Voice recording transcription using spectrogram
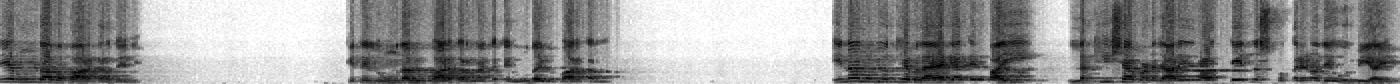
ਤੇ ਰੂਹ ਦਾ ਵਪਾਰ ਕਰਦੇ ਨੇ। ਕਿਤੇ ਲੂਣ ਦਾ ਵਪਾਰ ਕਰਨਾ, ਕਿਤੇ ਰੂਹ ਦਾ ਵਪਾਰ ਕਰਨਾ। ਇਹਨਾਂ ਨੂੰ ਵੀ ਉੱਥੇ ਬੁਲਾਇਆ ਗਿਆ ਤੇ ਭਾਈ ਲੱਖੀ ਸ਼ਾਹ ਬਣਜਾਰੇ ਦੇ ਨਾਲ ਤਿੰਨ ਸਪੁੱਤਰ ਇਹਨਾਂ ਦੇ ਹੋਰ ਵੀ ਆਏ।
